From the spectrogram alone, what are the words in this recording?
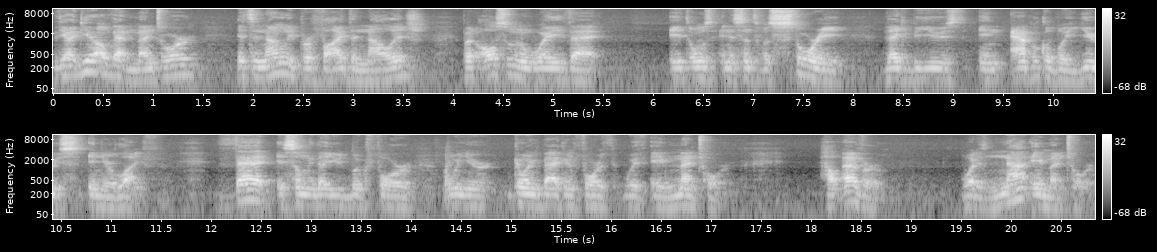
The idea of that mentor is to not only provide the knowledge, but also in a way that it's almost in a sense of a story that can be used in applicable use in your life. That is something that you'd look for when you're going back and forth with a mentor. However, what is not a mentor?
